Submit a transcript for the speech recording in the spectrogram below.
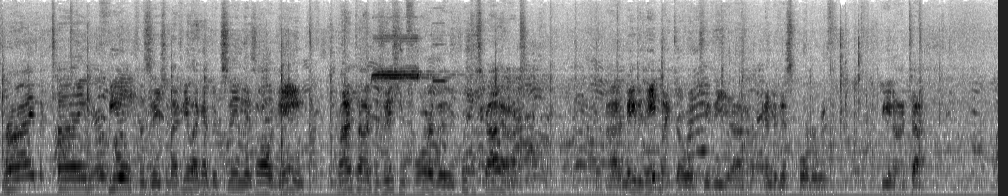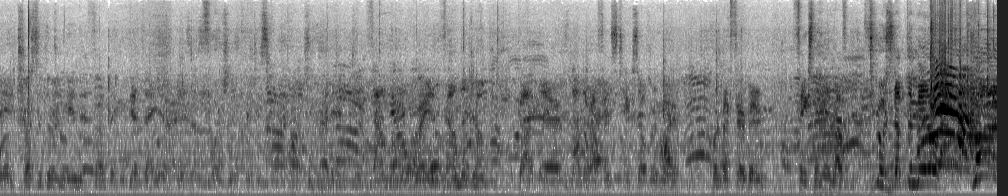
prime time field position. I feel like I've been saying this all game. Prime time position for the Quinte Skyhawks. Uh, maybe they might go into the uh, end of this quarter with being on top. They trusted the run game. They thought they could get that yard, and unfortunately, Quinte Skyhawks read it, found the hole right, and found the jump, got there. Now their offense takes over here. Quarterback Fairbairn fakes the handoff, throws it up the middle. Caught!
